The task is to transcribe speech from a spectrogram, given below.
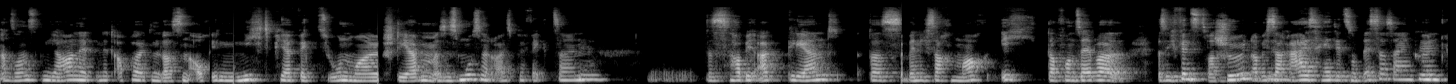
Ansonsten ja, nicht, nicht abhalten lassen, auch in Nicht-Perfektion mal sterben. Also es muss nicht alles perfekt sein. Mhm. Das habe ich auch gelernt, dass wenn ich Sachen mache, ich davon selber, also ich finde es zwar schön, aber ich sage, Mhm. ah, es hätte jetzt noch besser sein können.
